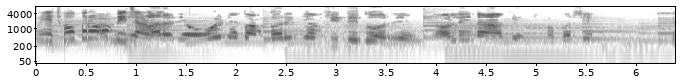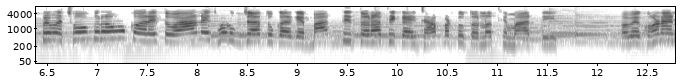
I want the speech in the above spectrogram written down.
મેં છોકરો હું બિચારો? મારે જેવો હોય ને તો આમ કરી દેમ સીધી દોર જેવી? હલી ના આગે ખબર છે? પણ છોકરો શું કરે? તો આને થોડુંક જાતું કરે કે બાપતી તો નથી કઈ ઝાપટું તો નથી મારતી. હવે ઘણા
